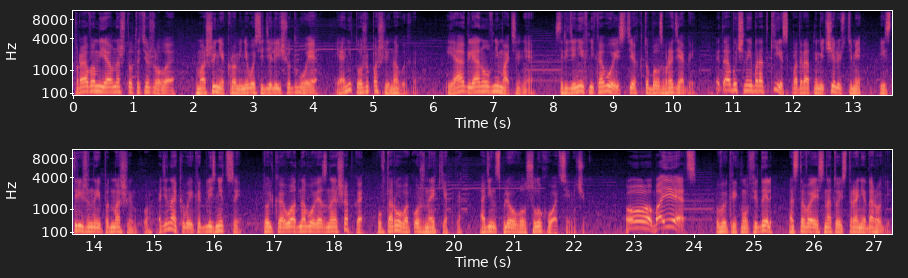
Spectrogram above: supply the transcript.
В правом явно что-то тяжелое. В машине кроме него сидели еще двое, и они тоже пошли на выход. Я оглянул внимательнее – Среди них никого из тех, кто был с бродягой. Это обычные братки с квадратными челюстями и стриженные под машинку, одинаковые как близнецы. Только у одного вязаная шапка, у второго кожаная кепка. Один сплевывал шелуху от семечек. «О, боец!» – выкрикнул Фидель, оставаясь на той стороне дороги.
